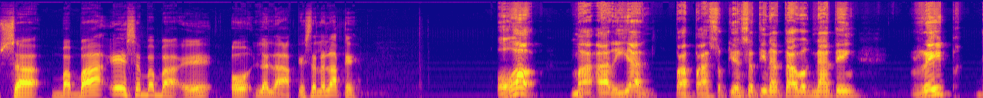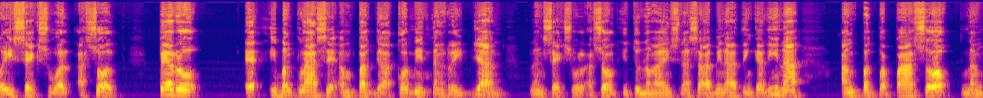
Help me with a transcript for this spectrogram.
sa babae sa babae o lalaki sa lalaki? Oo, maaari yan. Papasok yan sa tinatawag nating rape by sexual assault. Pero eh, ibang klase ang pag-commit ng rape dyan, ng sexual assault. Ito na nga yung sinasabi natin kanina, ang pagpapasok ng,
